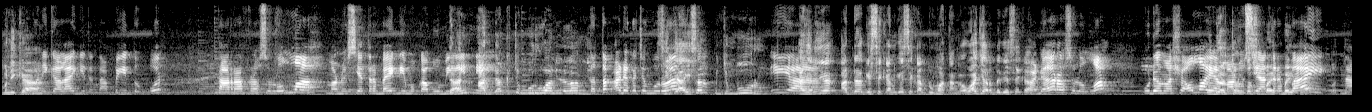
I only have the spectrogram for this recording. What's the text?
menikah. menikah lagi, tetapi itu pun taraf Rasulullah manusia terbaik di muka bumi Dan ini. ada kecemburuan di dalamnya. tetap ada kecemburuan Siti Aisyah pencemburu. Iya. Akhirnya ada gesekan-gesekan rumah tangga wajar ada gesekan. Padahal Rasulullah udah masya Allah ya Udah contoh manusia terbaik. Betul. Nah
